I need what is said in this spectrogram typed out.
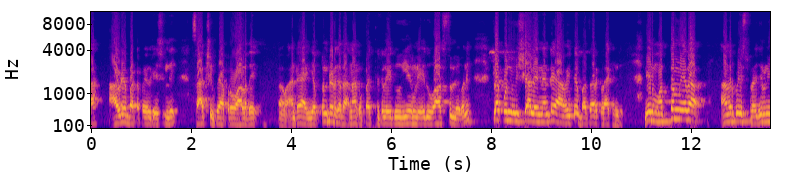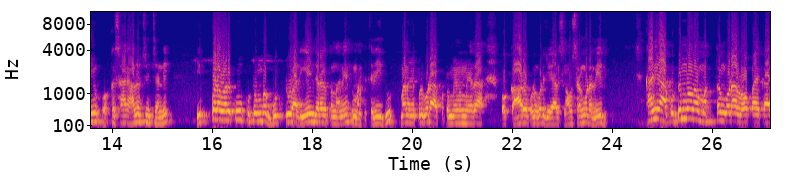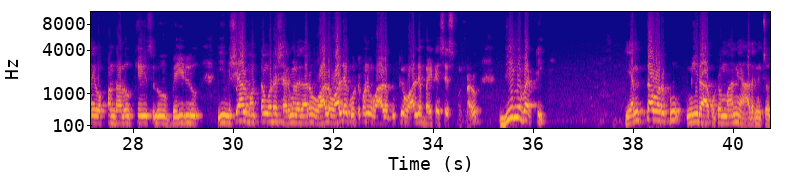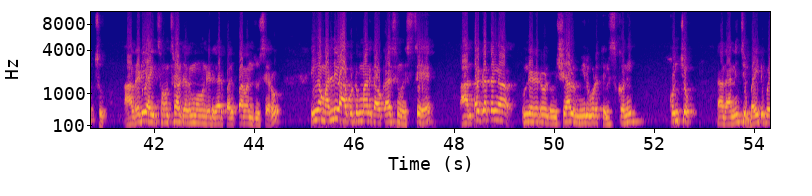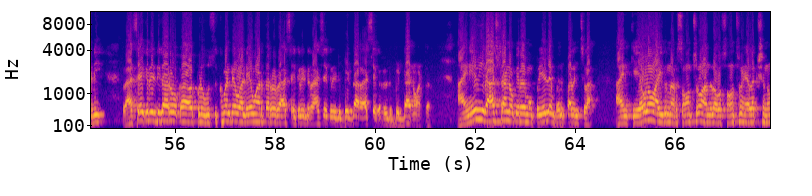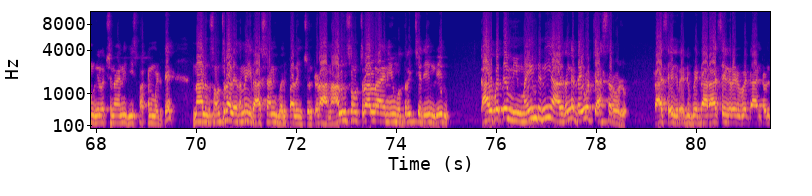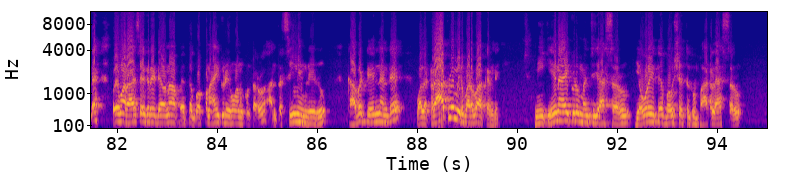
ఆవిడే బట్టపేలు చేసింది. సాక్షి పేపర్ వాళ్ళదే. అంటే ఆయన చెప్తుంటాడు కదా నాకు పత్రిక లేదు ఏం లేదు ఆస్తులు లేవని. ఇట్లా కొన్ని విషయాలు ఏంటంటే అవైతే బజార్కి లాకండి నేను మొత్తం మీద ఆంధ్రప్రదేశ్ ప్రజల్ని ఒక్కసారి ఆలోచించండి. ఇప్పటి వరకు కుటుంబ గుట్టు అది ఏం జరుగుతుంది అనేది మనకు తెలియదు మనం ఎప్పుడు కూడా ఆ కుటుంబం మీద ఒక ఆరోపణ కూడా చేయాల్సిన అవసరం కూడా లేదు. కానీ ఆ కుటుంబంలో మొత్తం కూడా లోపాయకారి ఒప్పందాలు కేసులు బెయిళ్ళు ఈ విషయాలు మొత్తం కూడా షర్మిల గారు వాళ్ళు వాళ్ళే కొట్టుకొని వాళ్ళ గుట్టుని వాళ్ళే బయటేసేసుకుంటున్నారు. దీన్ని బట్టి ఎంతవరకు మీరు ఆ కుటుంబాన్ని ఆదరించవచ్చు? ఆల్రెడీ ఐదు సంవత్సరాలు జగన్మోహన్ రెడ్డి గారి పరిపాలన చూశారు. ఇంకా మళ్ళీ ఆ కుటుంబానికి అవకాశం ఇస్తే ఆ అంతర్గతంగా ఉండేటటువంటి విషయాలు మీరు కూడా తెలుసుకొని కొంచెం దాని నుంచి బయటపడి రాజశేఖర రెడ్డి గారు ఒక ఇప్పుడు ఉసుకుమంటే వాళ్ళు ఏం వాడతారు రాజశేఖర రెడ్డి రాజశేఖర రెడ్డి బిడ్డ రాజశేఖర రెడ్డి బిడ్డ అని వాడతారు ఆయనేమి ఈ రాష్ట్రాన్ని ఒక ఇరవై ముప్పై ఏళ్ళు ఏం పరిపాలించలా? ఆయన కేవలం ఐదున్నర సంవత్సరం అందులో ఒక సంవత్సరం ఎలక్షన్ ఎలక్షన్ అని తీసి పక్కన పెడితే నాలుగు సంవత్సరాలు ఏదన్నా ఈ రాష్ట్రానికి పరిపాలించుంటాడు? ఆ నాలుగు సంవత్సరాల్లో ఆయన ఏం ఉద్ధరించేది ఏం లేదు. కాకపోతే మీ మైండ్ని ఆ విధంగా డైవర్ట్ చేస్తారు వాళ్ళు. రాజశేఖర రెడ్డి బిడ్డ రాజశేఖర రెడ్డి బిడ్డ అంటుంటే ఏమో రాజశేఖర రెడ్డి ఏమన్నా పెద్ద గొప్ప నాయకుడు ఏమో అనుకుంటారు. అంత సీన్ ఏం లేదు. కాబట్టి ఏంటంటే వాళ్ళ ట్రాప్లో మీరు పడబాకండి. మీకు ఏ నాయకుడు మంచి చేస్తారు? ఎవరైతే భవిష్యత్తుకు బాటలేస్తారు?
